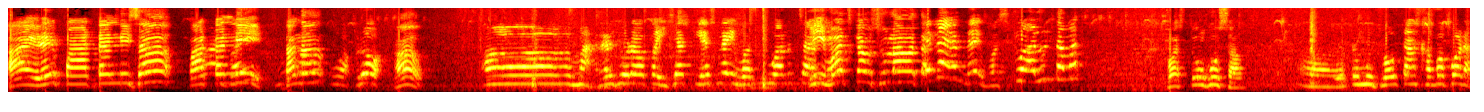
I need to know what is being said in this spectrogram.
આ રે પાટણની છે પાટણની. તને? વાપરો. આવ મારા જોડે પૈસા કેશ નહીં વસ્તુ આલુ ચાલે. એમ જ કહું છું લાવો એટલે એમ નહીં વસ્તુ આલુ ને તમે? વસ્તુ હું અ, તો હું જોઉં ત્યાં ખબર પડે.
